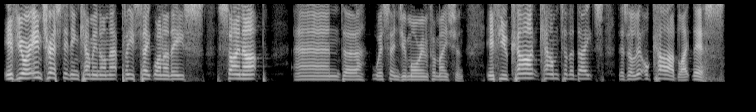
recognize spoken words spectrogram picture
if you're interested in coming on that, please take one of these, sign up, and uh, we'll send you more information. If you can't come to the dates, there's a little card like this.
